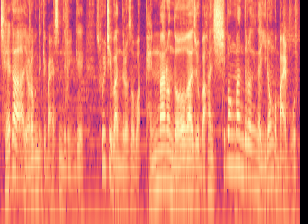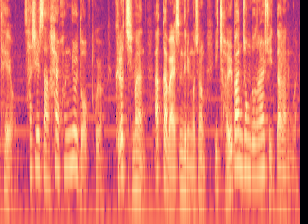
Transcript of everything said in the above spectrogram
제가 여러분들께 말씀드리는 게 솔직히 만들어서 막 100만 원 넣어가지고 막 한 10억 만들어야 된다 이런 거 말 못해요. 사실상 할 확률도 없고요. 그렇 지만 아까 말씀드린 것처럼 이 절반 정도는 할 수 있다라는 거예요.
